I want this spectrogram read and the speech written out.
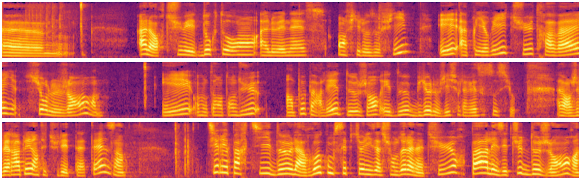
Euh, alors, tu es doctorant à l'ENS en philosophie et a priori tu travailles sur le genre. Et on t'a entendu un peu parler de genre et de biologie sur les réseaux sociaux. Alors, je vais rappeler l'intitulé de ta thèse. Tirer parti de la reconceptualisation de la nature par les études de genre,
